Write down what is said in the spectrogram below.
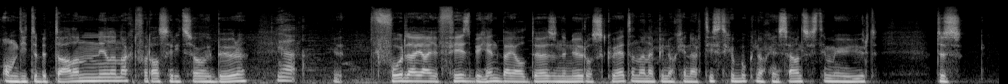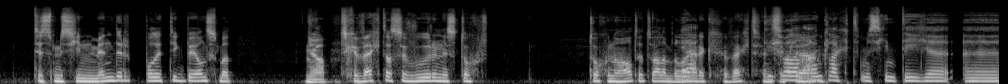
om die te betalen een hele nacht voor als er iets zou gebeuren. Ja, Voordat je aan je feest begint, ben je al duizenden euro's kwijt en dan heb je nog geen artiest geboekt, nog geen soundsystem gehuurd. Dus het is misschien minder politiek bij ons, maar Ja, het gevecht dat ze voeren is toch, toch nog altijd wel een belangrijk gevecht. het Vind is ik. wel een ja. aanklacht misschien tegen... eh,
